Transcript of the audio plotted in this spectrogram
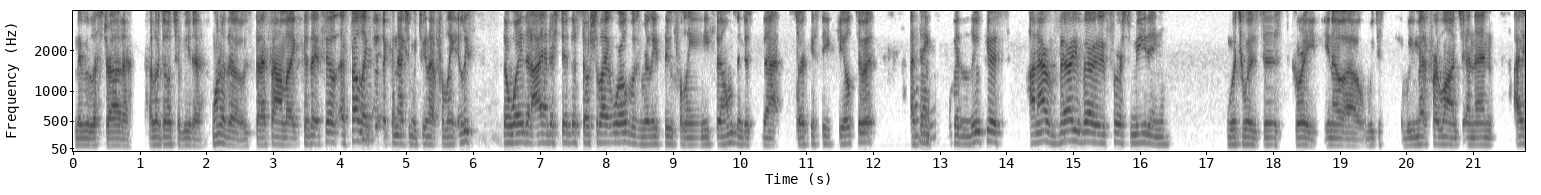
maybe La Strada or La Dolce Vita, one of those that I found like because I felt I felt like mm-hmm. there's a connection between that Fellini. At least the way that I understood the socialite world was really through Fellini films and just that circusy feel to it. I mm-hmm. think with Lucas on our very very first meeting, which was just great. You know, uh, we just we met for lunch and then I,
